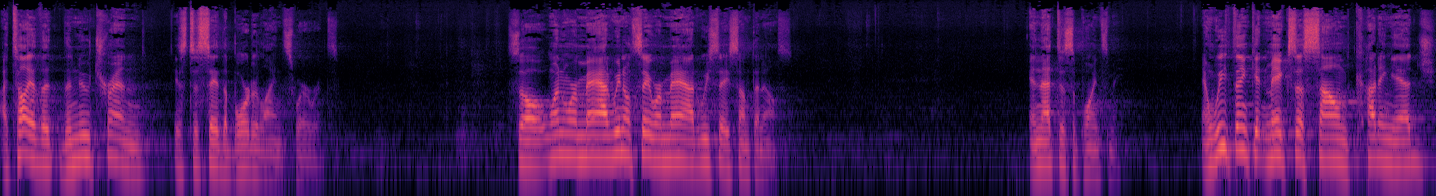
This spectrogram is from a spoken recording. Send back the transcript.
I tell you that the new trend is to say the borderline swear words. So when we're mad, we don't say we're mad, we say something else. And that disappoints me. And we think it makes us sound cutting edge,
